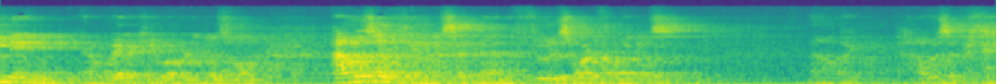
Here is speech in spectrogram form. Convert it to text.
eating and a waiter came over and he goes, well, how is everything? And I said, man, the food is wonderful. And he goes, no, like, how is everything?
